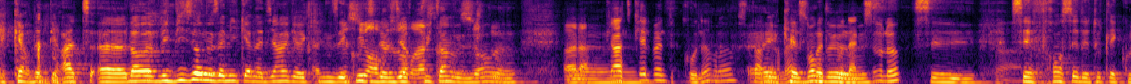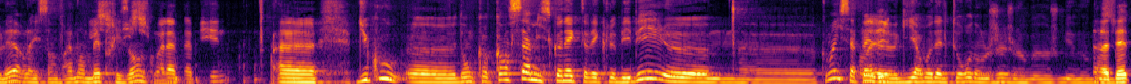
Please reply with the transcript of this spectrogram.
Et cœur de pirate. Euh, non, mais bisous à nos amis canadiens qui nous écoutent. Ils doivent dire putain, vous genre. Euh, voilà. Euh, quelle bande de connards là euh, Quelle bande de. C'est français de toutes les couleurs là, ils sont vraiment méprisants. Quoi. Euh, du coup, euh, donc quand Sam il se connecte avec le bébé, euh, comment il s'appelle Guillermo del Toro dans le jeu? Dead,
